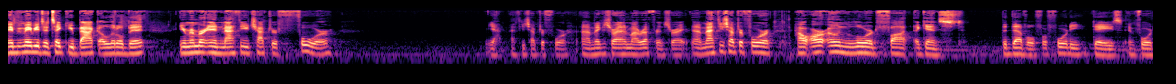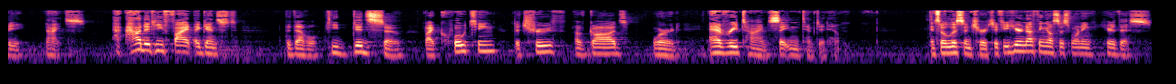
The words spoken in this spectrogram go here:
Maybe, maybe to take you back a little bit, you remember in Matthew chapter 4, yeah, Matthew chapter 4, uh, making sure I had my reference right. Uh, Matthew chapter 4, how our own Lord fought against the devil for 40 days and 40 nights. How did he fight against the devil? He did so by quoting the truth of God's word every time Satan tempted him. And so, listen, church, if you hear nothing else this morning, hear this.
